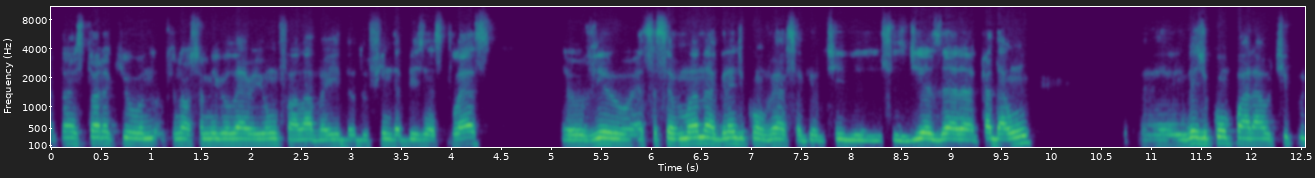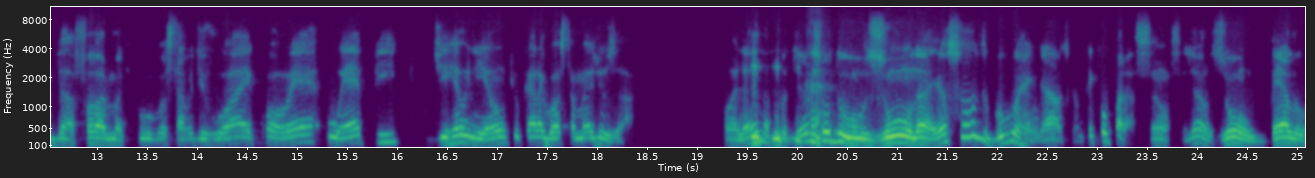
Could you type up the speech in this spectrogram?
até a história que o, que o nosso amigo Larry Um falava aí do, do fim da business class. Eu vi essa semana a grande conversa que eu tive esses dias era cada um é, em vez de comparar o tipo da forma que eu gostava de voar, é qual é o app de reunião que o cara gosta mais de usar. Olha, eu sou do Zoom, né? Eu sou do Google Hangout, não tem comparação. Você já usou um belo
